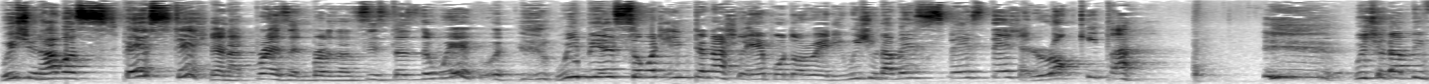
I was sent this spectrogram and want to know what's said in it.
we should have a space station at present, brothers and sisters. The way we, we build so much international airport already, we should have a space station. Rocket. We should have the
